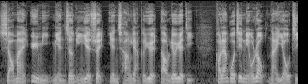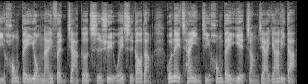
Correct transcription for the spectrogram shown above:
小麦、玉米免征营业税，延长两个月到六月底。考量国际牛肉、奶油及烘焙用奶粉价格持续维持高档，国内餐饮及烘焙业涨价压力大，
